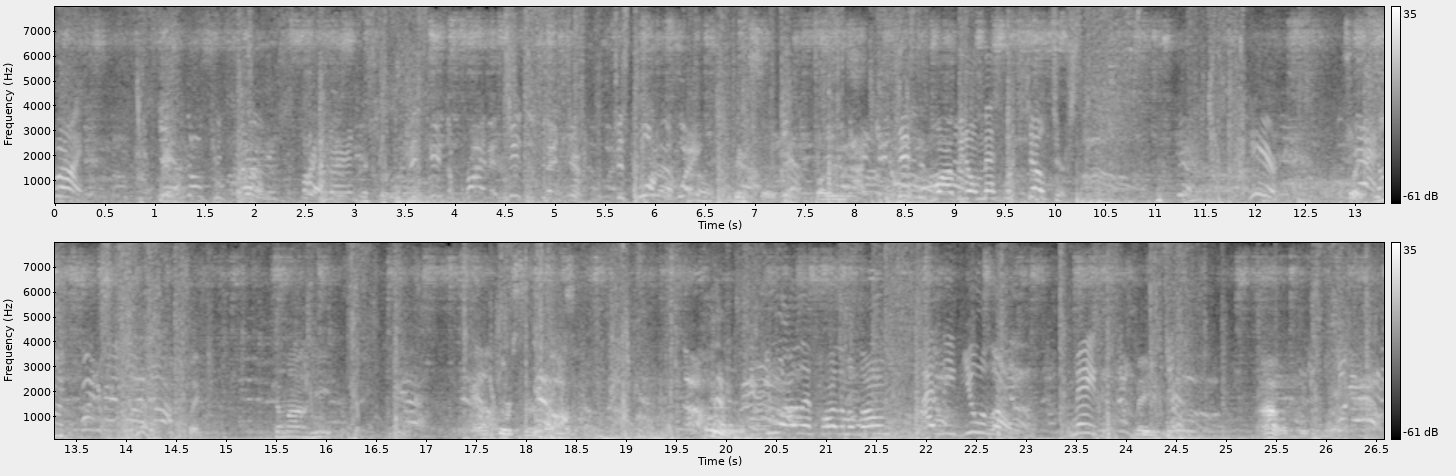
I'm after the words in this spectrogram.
fine. This here's a private business venture. Just walk I away. don't think so, buddy. This is why we don't mess with shelters. Here. It's like, Stop. Spider-Man, let up. It's like, come on, heat. And of course there's bugs coming. Oh, you left Harlem alone, I leave you alone. Maybe. maybe. I would move more. Look out!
